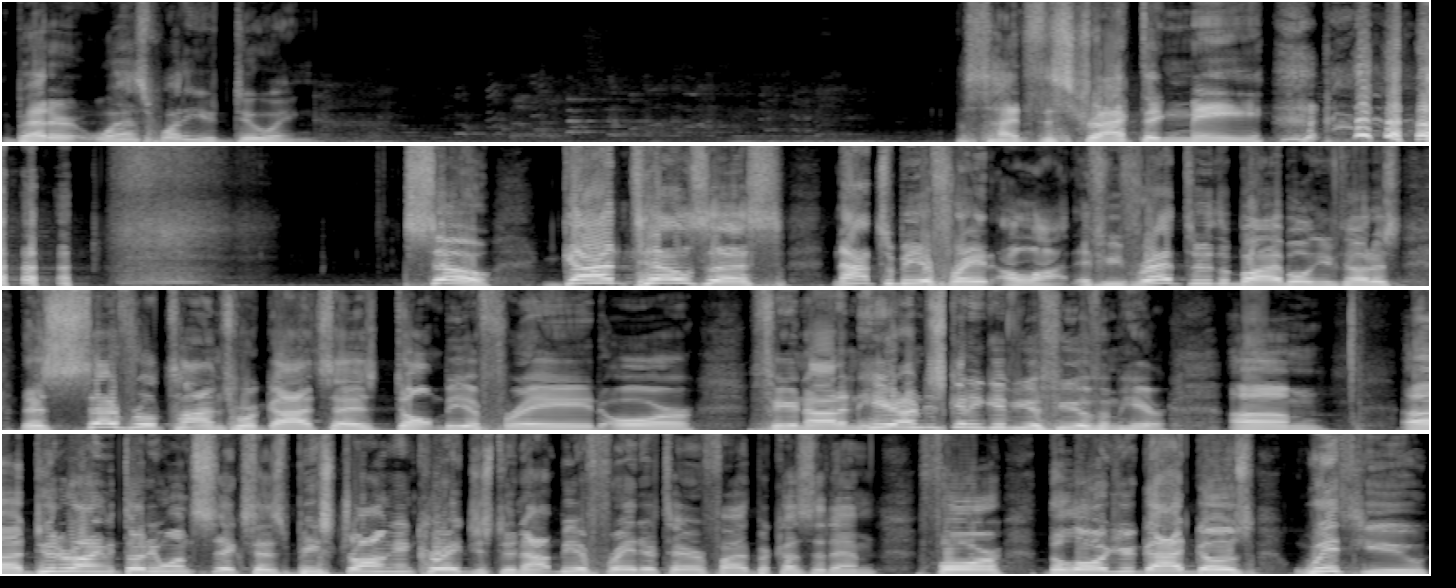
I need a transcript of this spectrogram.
better. Wes, what are you doing? Besides distracting me. so, God tells us not to be afraid a lot. If you've read through the Bible, you've noticed there's several times where God says, don't be afraid or fear not. And here, I'm just going to give you a few of them here. Um, uh, Deuteronomy 31 6 says, Be strong and courageous. Do not be afraid or terrified because of them. For the Lord your God goes with you.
